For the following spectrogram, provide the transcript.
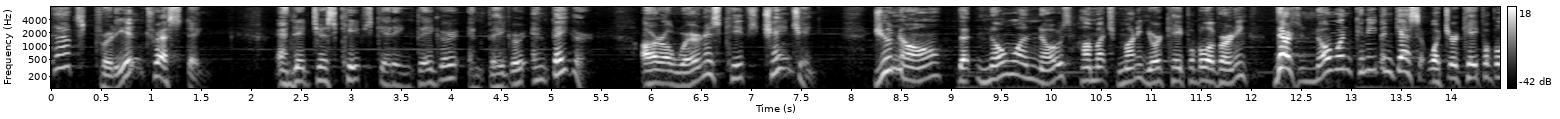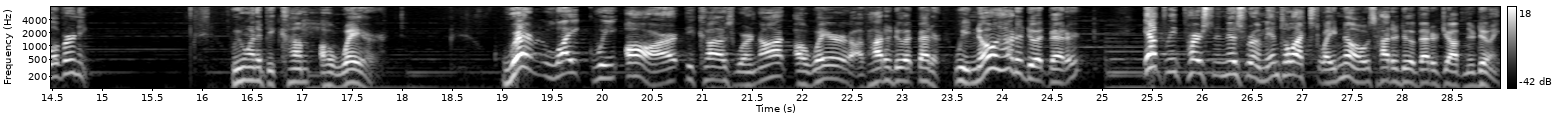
that's pretty interesting. And it just keeps getting bigger and bigger and bigger. Our awareness keeps changing. You know that no one knows how much money you're capable of earning? There's no one can even guess at what you're capable of earning. We want to become aware. We're like we are because we're not aware of how to do it better. We know how to do it better. Every person in this room intellectually knows how to do a better job than they're doing.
